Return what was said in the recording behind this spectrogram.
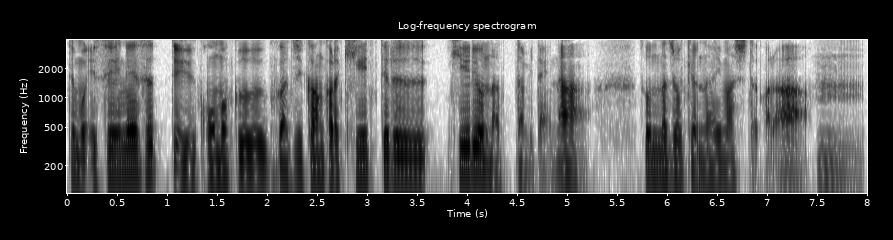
でも SNS っていう項目が時間から消えてる、消えるようになったみたいな、そんな状況になりましたから、うん。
